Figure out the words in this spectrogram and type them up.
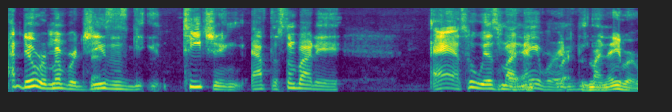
I do remember Jesus teaching after somebody asked, "Who is my Yeah, neighbor?" right, and who's my neighbor, taught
